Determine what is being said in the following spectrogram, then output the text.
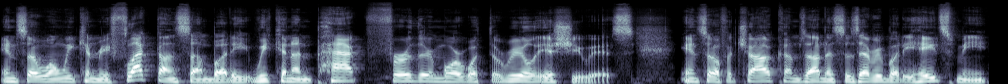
And so when we can reflect on somebody, we can unpack furthermore what the real issue is. And so if a child comes out and says everybody hates me,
